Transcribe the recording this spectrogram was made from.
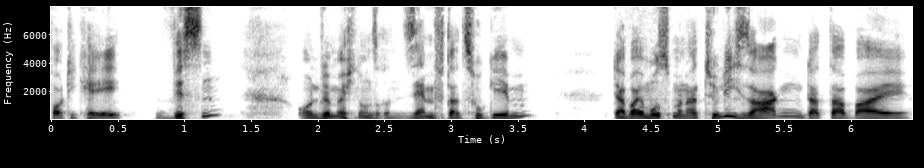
40k wissen. Und wir möchten unseren Senf dazugeben. Dabei muss man natürlich sagen, dass dabei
